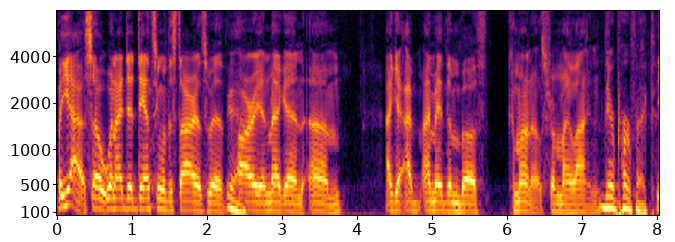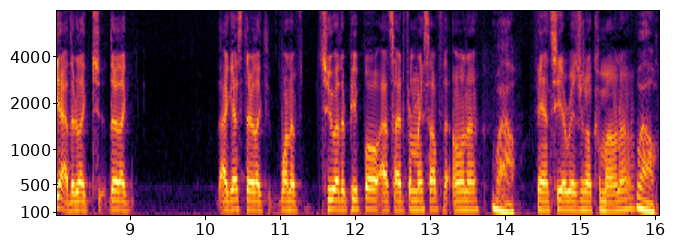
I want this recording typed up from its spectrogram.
But yeah, so when I did Dancing with the Stars with Yeah. Ari and Megan, um, I get I, I made them both kimonos from my line. They're perfect. Yeah, they're like they're like I guess they're like one of two other people outside from myself that own a Wow. fancy original kimono. Well,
